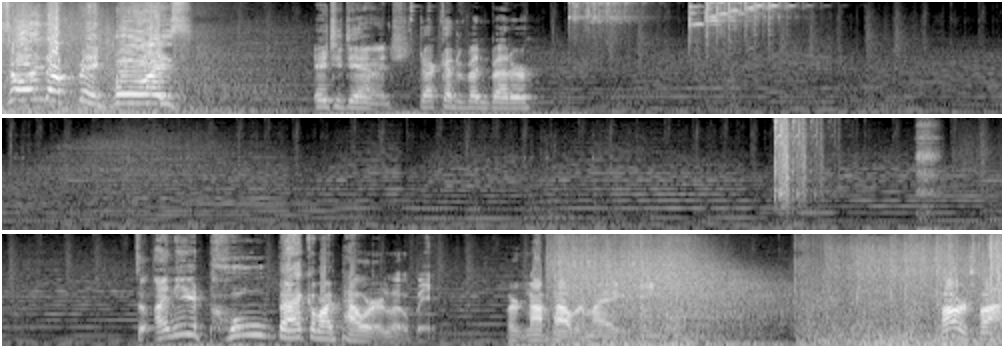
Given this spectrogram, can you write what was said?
Starting up big, boys! 80 damage. That could have been better. So I need to pull back on my power a little bit. Or not power, my angle. Power's fine.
